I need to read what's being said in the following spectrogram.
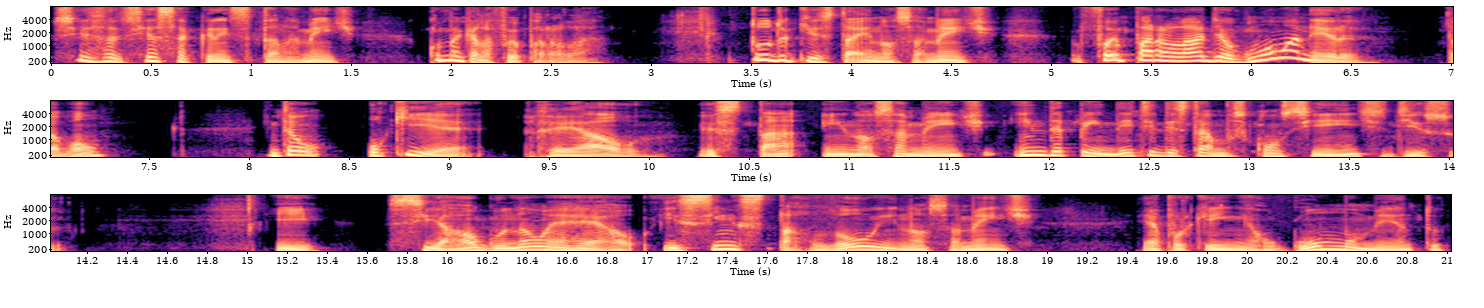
Se essa, se essa crença está na mente, como é que ela foi para lá? Tudo que está em nossa mente foi para lá de alguma maneira, tá bom? Então, o que é real está em nossa mente, independente de estarmos conscientes disso. E se algo não é real e se instalou em nossa mente, é porque em algum momento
